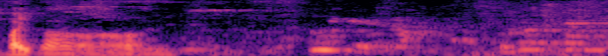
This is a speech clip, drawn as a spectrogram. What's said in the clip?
バイバーイ。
